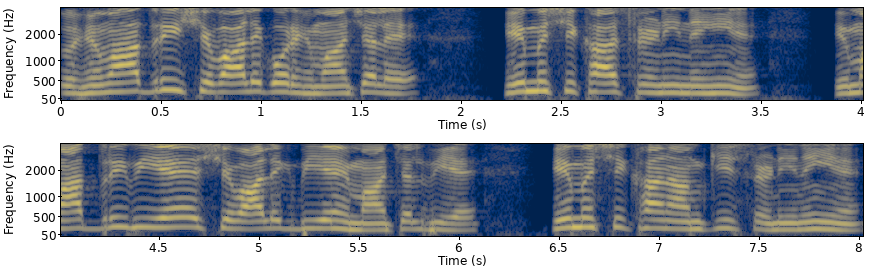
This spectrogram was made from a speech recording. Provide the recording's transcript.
तो हिमाद्री शिवालिक और हिमाचल है। हिमशिखा श्रेणी नहीं है। हिमाद्री भी है, शिवालिक भी है, हिमाचल भी है। हिमशिखा नाम की श्रेणी नहीं है।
